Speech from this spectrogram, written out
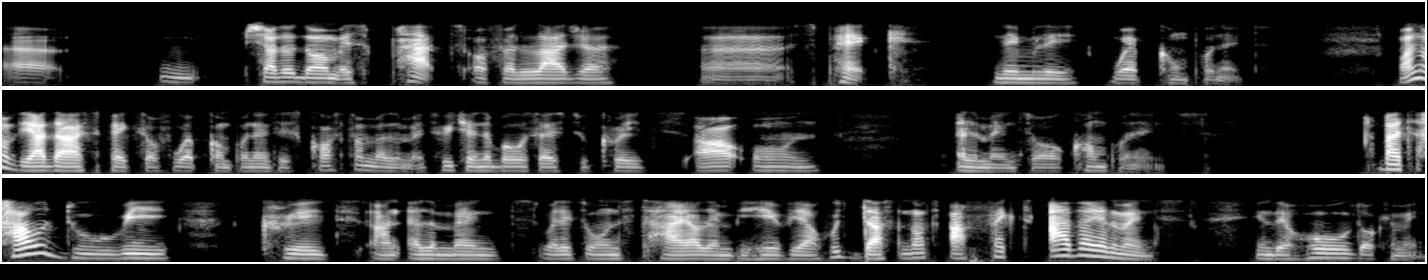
uh, Shadow DOM is part of a larger uh, spec, namely Web Component. One of the other aspects of Web Component is custom elements, which enables us to create our own elements or components. But how do we create an element with its own style and behavior which does not affect other elements? In the whole document.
